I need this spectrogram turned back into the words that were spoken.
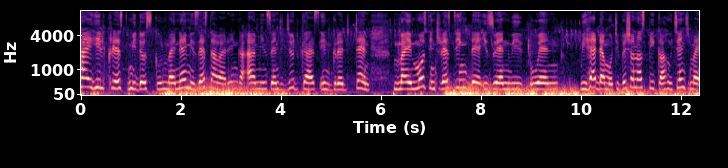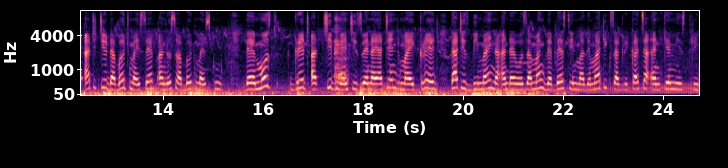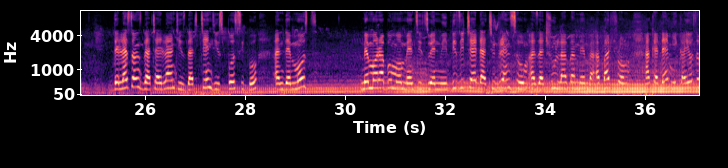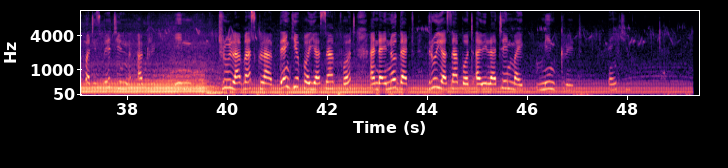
Hi Hillcrest Middle School. My name is Esther Waringa. I'm in St. Jude Girls in grade 10. My most interesting day is when we when we had a motivational speaker who changed my attitude about myself and also about my school. The most great achievement is when I attained my grade that is B minor and I was among the best in mathematics, agriculture and chemistry. The lessons that I learned is that change is possible and the most memorable moment is when we visited a children's home as a true lover member. Apart from academic, I also participate in in True Lovers Club. Thank you for your support and I know that through your support I will attain my mean grade. Thank you.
